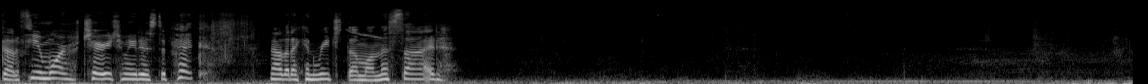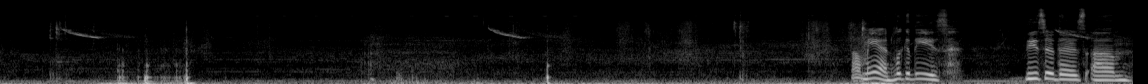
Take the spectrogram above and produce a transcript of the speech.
Got a few more cherry tomatoes to pick now that I can reach them on this side. Oh man, look at these. These are those, um,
